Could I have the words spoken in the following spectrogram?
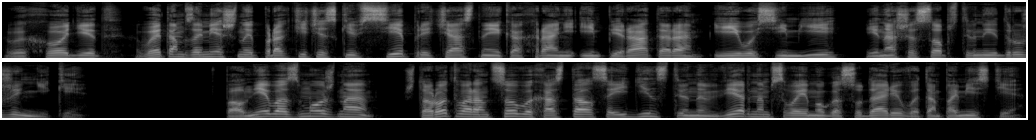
Выходит, в этом замешаны практически все причастные к охране императора и его семьи и наши собственные дружинники. Вполне возможно, что род Воронцовых остался единственным верным своему государю в этом поместье.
